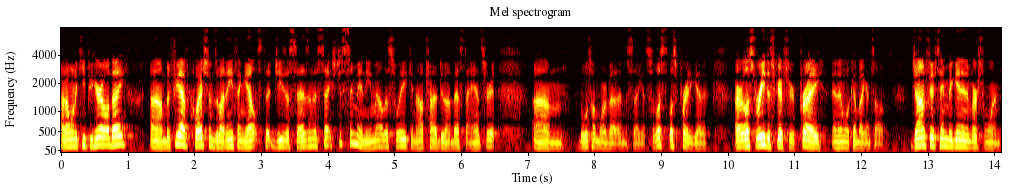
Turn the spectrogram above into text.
I don't want to keep you here all day. Um, but if you have questions about anything else that Jesus says in this text, just send me an email this week, and I'll try to do my best to answer it. Um, but we'll talk more about that in a second. So let's let's pray together, or let's read the scripture, pray, and then we'll come back and talk. John 15, beginning in verse one.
